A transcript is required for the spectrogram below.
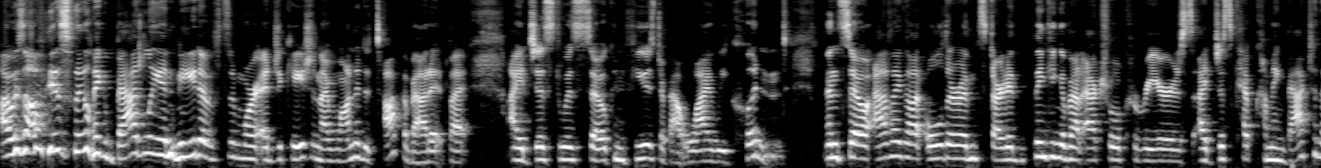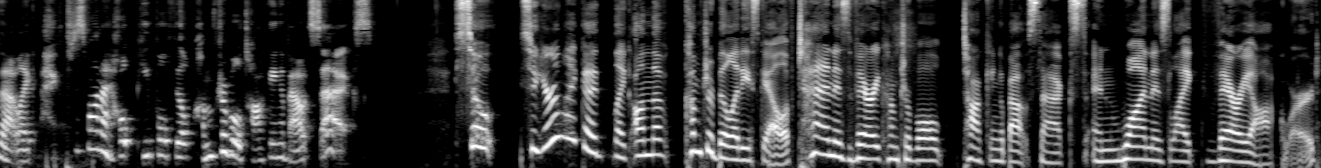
I was obviously like badly in need of some more education. I wanted to talk about it, but I just was so confused about why we couldn't. And so as I got older and started thinking about actual careers, I just kept coming back to that. Like, I just want to help people feel comfortable talking about sex. So so you're like a like on the comfortability scale of 10 is very comfortable talking about sex and 1 is like very awkward.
